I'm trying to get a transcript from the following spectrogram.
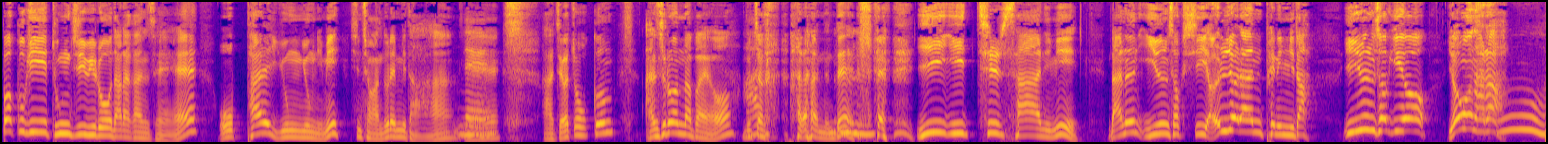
뻐꾸기 둥지 위로 날아간 새 5866님이 신청한 노래입니다. 네. 예. 아, 제가 조금 안쓰러웠나 봐요. 문자가 하나 왔는데 2274님이 나는 이윤석 씨 열렬한 팬입니다. 이윤석이요 영원하라. 오,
